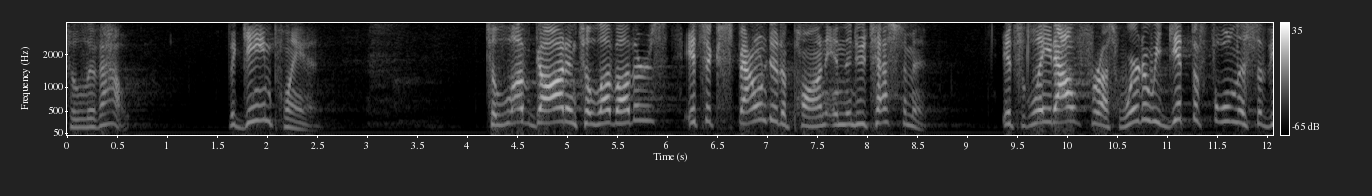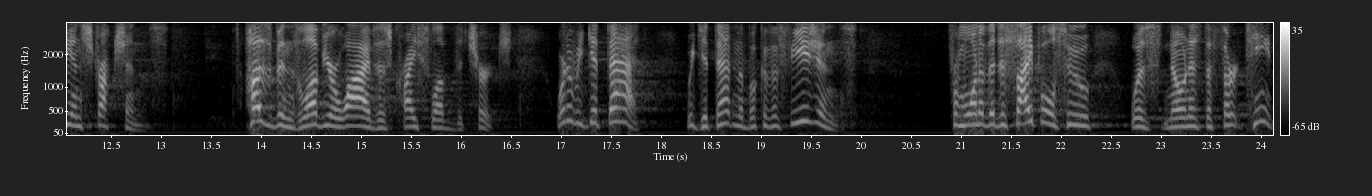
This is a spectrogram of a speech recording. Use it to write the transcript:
to live out. The game plan to love God and to love others, it's expounded upon in the New Testament. It's laid out for us. Where do we get the fullness of the instructions? Husbands, love your wives as Christ loved the church. Where do we get that? We get that in the book of Ephesians from one of the disciples who was known as the 13th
